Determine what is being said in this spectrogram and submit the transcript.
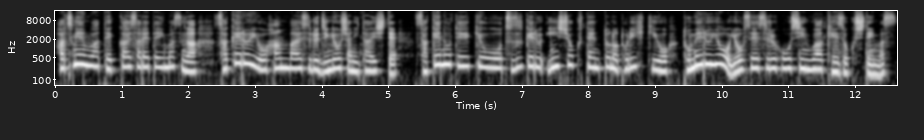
発言は撤回されていますが酒類を販売する事業者に対して酒の提供を続ける飲食店との取引を止めるよう要請する方針は継続しています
